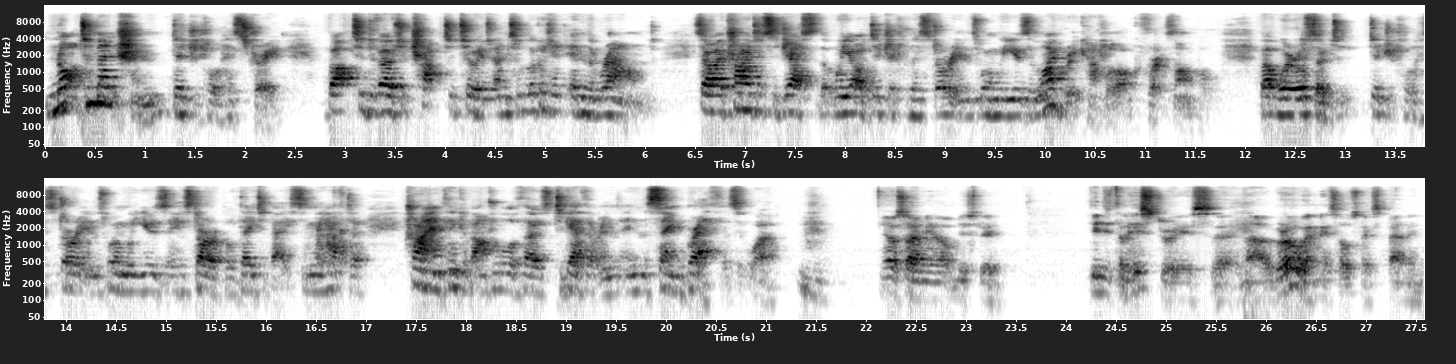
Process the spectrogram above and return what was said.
not to mention digital history, but to devote a chapter to it and to look at it in the round. So I try to suggest that we are digital historians when we use a library catalogue, for example, but we're also digital historians when we use a historical database, and we have to try and think about all of those together in, in the same breath, as it were. Mm -hmm. Yeah, so I mean, obviously, digital history is uh, now growing, it's also expanding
